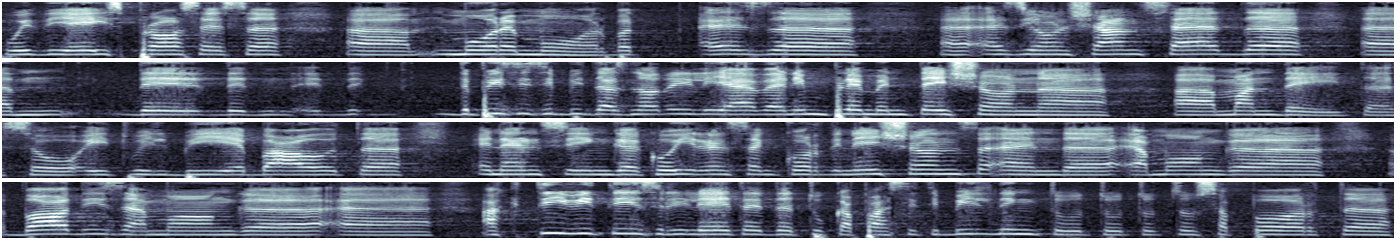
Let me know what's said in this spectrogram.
with the ACE process more and more. But as uh, uh, as Yongxiang said, uh, um, the, the, the the PCCB does not really have an implementation uh, mandate, so it will be about enhancing coherence and coordinations and among bodies, among activities related to capacity building to, to, to, to support a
